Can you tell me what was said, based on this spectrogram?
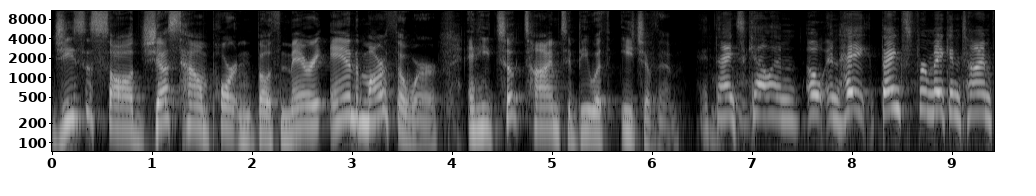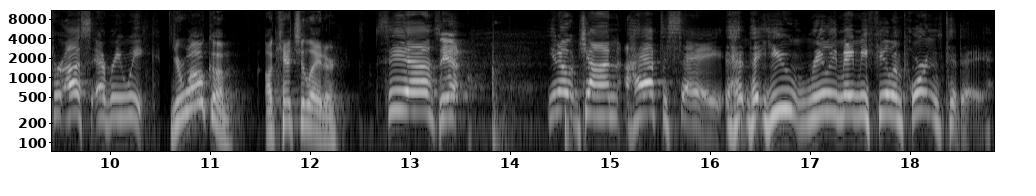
Jesus saw just how important both Mary and Martha were, and he took time to be with each of them. Hey, thanks, Kellen. Oh, and hey, thanks for making time for us every week. You're welcome. I'll catch you later. See ya. See ya. You know, John, I have to say that you really made me feel important today.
